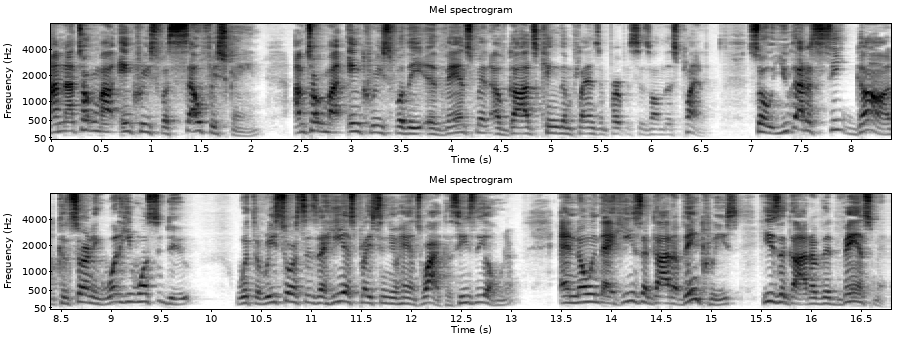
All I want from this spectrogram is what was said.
I'm not talking about increase for selfish gain. I'm talking about increase for the advancement of God's kingdom plans and purposes on this planet. So you got to seek God concerning what he wants to do with the resources that he has placed in your hands. Why? Because he's the owner. And knowing that he's a God of increase, he's a God of advancement.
